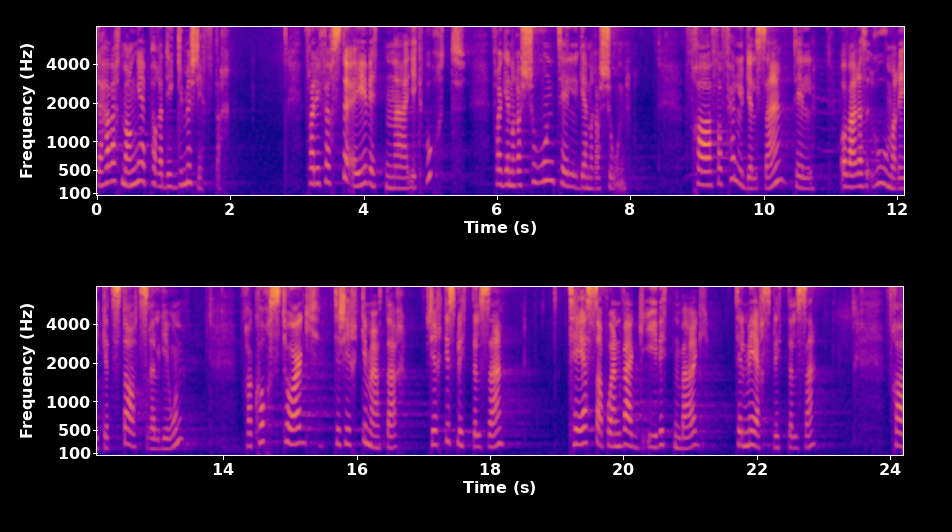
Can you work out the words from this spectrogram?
Det har vært mange paradigmeskifter. Fra de første øyevitnene gikk bort, fra generasjon til generasjon. Fra forfølgelse til å være Romerrikets statsreligion. Fra korstog til kirkemøter, kirkesplittelse, teser på en vegg i Wittenberg til mer splittelse. Fra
